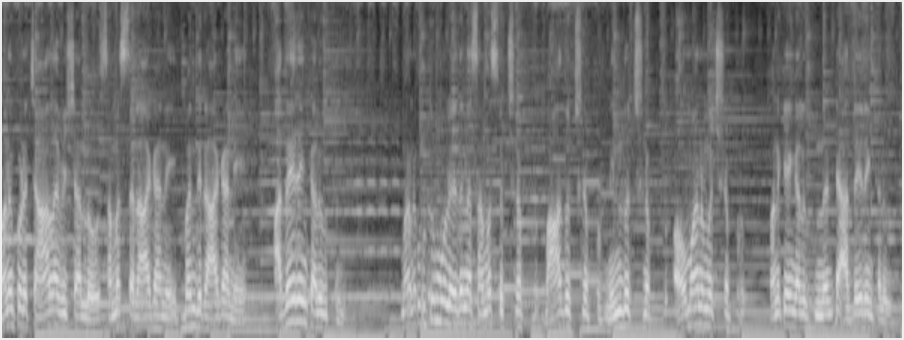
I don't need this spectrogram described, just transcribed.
మనం కూడా చాలా విషయాల్లో సమస్య రాగానే ఇబ్బంది రాగానే అధైర్యం కలుగుతుంది. మన కుటుంబంలో ఏదైనా సమస్య వచ్చినప్పుడు బాధ వచ్చినప్పుడు నింద వచ్చినప్పుడు అవమానం వచ్చినప్పుడు మనకేం కలుగుతుందంటే అధైర్యం కలుగుతుంది.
